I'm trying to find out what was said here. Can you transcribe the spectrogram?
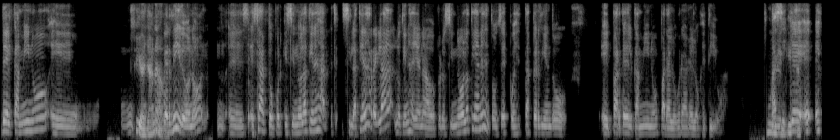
del camino sí, allanado. perdido, ¿no? exacto, porque si no la tienes, si la tienes arreglada, lo tienes allanado, pero si no lo tienes, entonces pues estás perdiendo eh, parte del camino para lograr el objetivo. Así que es,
